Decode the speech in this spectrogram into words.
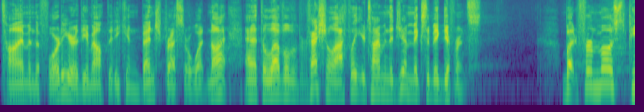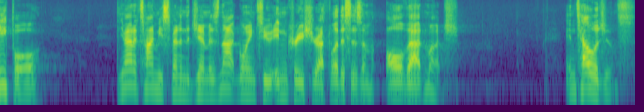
time in the 40 or the amount that he can bench press or whatnot. And at the level of a professional athlete, your time in the gym makes a big difference. But for most people, the amount of time you spend in the gym is not going to increase your athleticism all that much. Intelligence.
